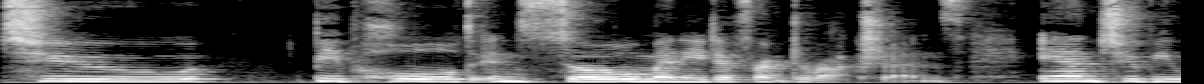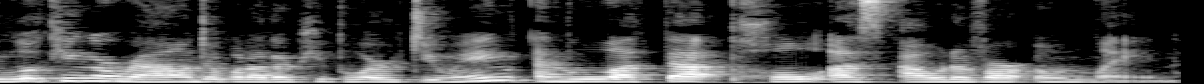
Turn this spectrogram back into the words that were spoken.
to be pulled in so many different directions and to be looking around at what other people are doing and let that pull us out of our own lane.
